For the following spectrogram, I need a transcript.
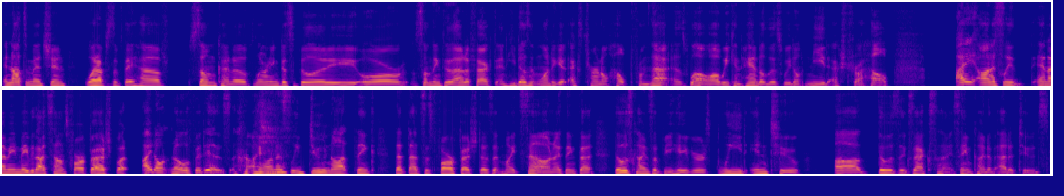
And not to mention, what happens if they have some kind of learning disability or something to that effect, and he doesn't want to get external help from that as well? While we can handle this, we don't need extra help. I honestly, and I mean, maybe that sounds far fetched, but I don't know if it is. I honestly do not think that that's as far fetched as it might sound. I think that those kinds of behaviors bleed into uh, those exact same kind of attitudes.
